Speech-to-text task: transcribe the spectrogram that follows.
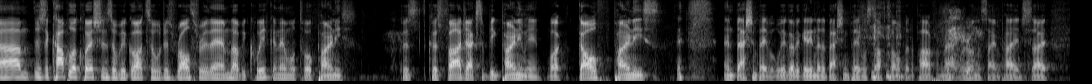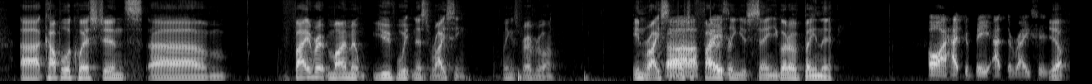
Um, there's a couple of questions that we got, so we'll just roll through them. They'll be quick, and then we'll talk ponies. Because because Pharjack's a big pony man, like golf, ponies, and bashing people. We've got to get into the bashing people stuff, Tom. but apart from that, we're on the same page. So, a uh, couple of questions. Um, favorite moment you've witnessed racing? I think it's for everyone. In racing, what's your Uh, favorite, favourite- thing you've seen? You got to have been there. Oh, I had to be at the races. Yep.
